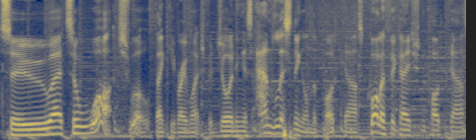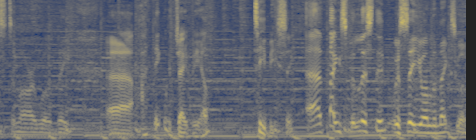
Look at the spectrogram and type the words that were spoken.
to uh, to watch. Well, thank you very much for joining us and listening on the podcast. Qualification podcast tomorrow will be, uh, I think, with JBL, TBC. Uh, thanks for listening. We'll see you on the next one.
